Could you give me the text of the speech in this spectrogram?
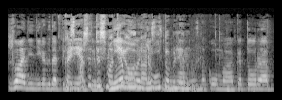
Желания никогда пересматривать Конечно, ты смотрела не было. Наруто, блин. знакомая, которая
